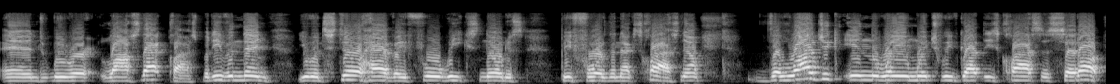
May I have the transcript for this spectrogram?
and we were lost that class. But even then, you would still have a full week's notice before the next class. Now, the logic in the way in which we've got these classes set up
